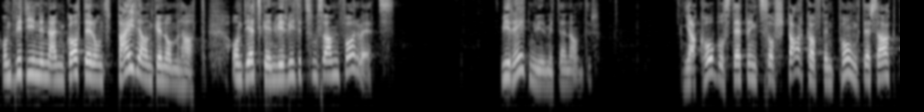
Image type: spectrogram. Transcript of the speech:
Und wir dienen einem Gott, der uns beide angenommen hat. Und jetzt gehen wir wieder zusammen vorwärts. Wie reden wir miteinander? Jakobus, der bringt so stark auf den Punkt. Er sagt,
